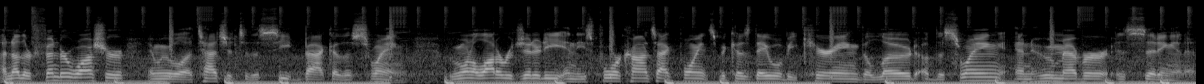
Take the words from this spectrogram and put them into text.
Another fender washer and we will attach it to the seat back of the swing. We want a lot of rigidity in these four contact points because they will be carrying the load of the swing and whomever is sitting in it.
